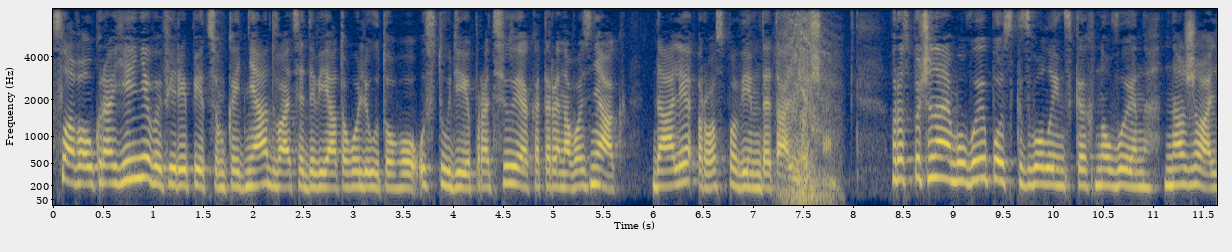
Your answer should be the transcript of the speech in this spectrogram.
Слава Україні! В ефірі підсумки дня 29 лютого. У студії працює Катерина Возняк. Далі розповім детальніше. Розпочинаємо випуск з волинських новин. На жаль,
